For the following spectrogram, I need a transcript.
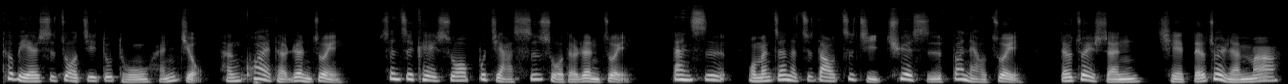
特别是做基督徒很久，很快的认罪，甚至可以说不假思索的认罪。但是，我们真的知道自己确实犯了罪，得罪神且得罪人吗？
